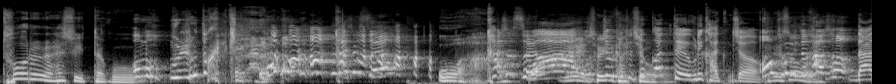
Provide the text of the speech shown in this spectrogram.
투어를 할 수 있다고 어머 우리랑 똑같아. 우와. 가셨어요? 와 네, 어쩜 저희 이렇게 갔죠. 똑같아. 우리 갔죠. 어, 저희도 가서 나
